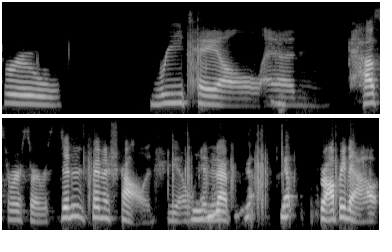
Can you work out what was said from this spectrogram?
through retail mm. and customer service. Didn't finish college, you know, Mhm. ended up Yep, dropping out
